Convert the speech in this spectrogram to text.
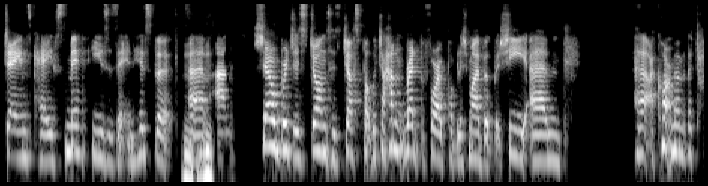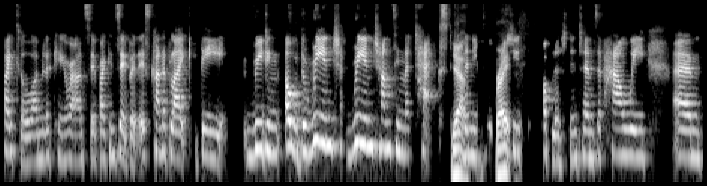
James K. Smith uses it in his book, um, mm-hmm. and Cheryl Bridges Johns has just put, which I hadn't read before I published my book, but she, um, her, I can't remember the title. I'm looking around to see if I can see it, but it's kind of like the reading. Oh, the re-ench- re-enchanting the text. Yeah, right. She's published in terms of how we. Um,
